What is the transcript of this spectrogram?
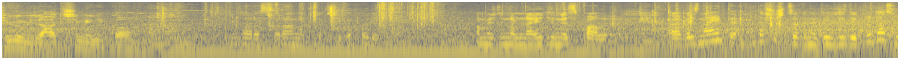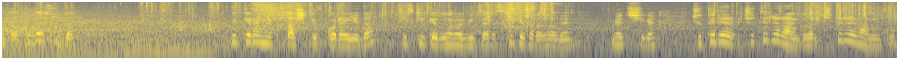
지금 이제 아침이니까 Зараз ранок то всі виходять. А ми ж нам навіть і не спали. Ви знаєте, та що ж це вони їздять туди-сюди, туди-сюди. Які ранні пташки в Кореї, да? Це скільки до обід зараз? Скільки зараз годин? Чотири, чотири ранку, зараз чотири ранку.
